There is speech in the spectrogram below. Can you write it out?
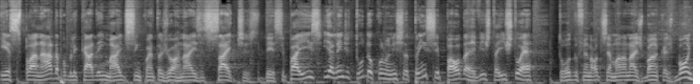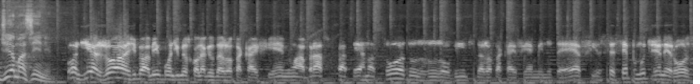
Esplanada, publicada em mais de 50 jornais e sites desse país, e além de tudo, é o colunista principal da revista Isto É todo final de semana nas bancas. Bom dia, Mazini. Bom dia, Jorge, meu amigo. Bom dia, meus colegas da JKFM. Um abraço fraterno a todos os ouvintes da JKFM no DF. Você é sempre muito generoso.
